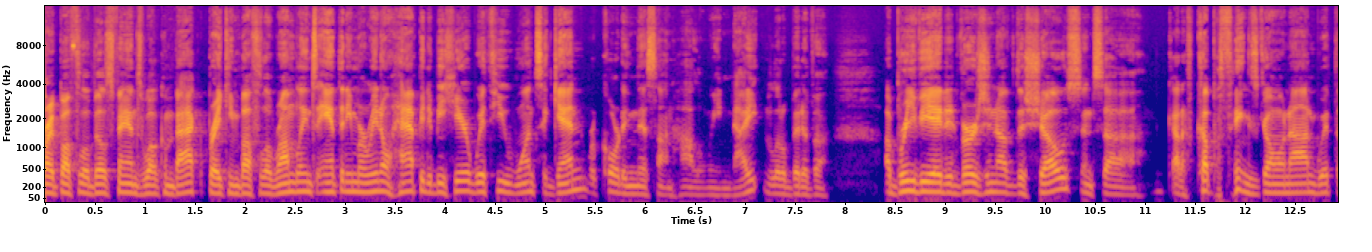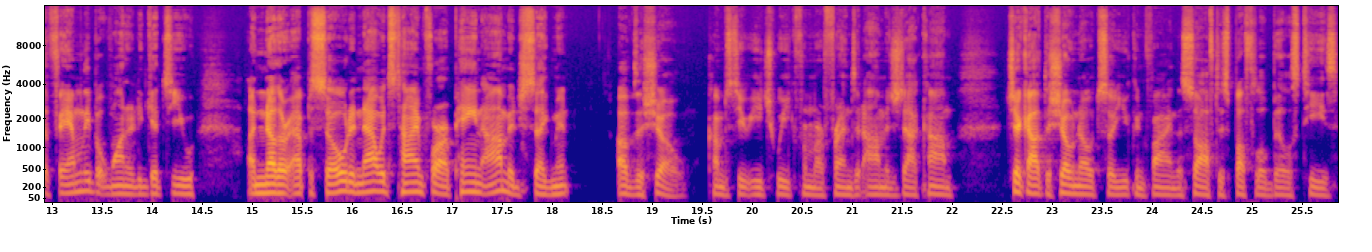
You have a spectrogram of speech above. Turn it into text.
right, Buffalo Bills fans, welcome back. Breaking Buffalo Rumblings. Anthony Marino, happy to be here with you once again, recording this on Halloween night. A little bit of a abbreviated version of the show since uh got a couple things going on with the family, but wanted to get to you another episode. And now it's time for our paying homage segment of the show. Comes to you each week from our friends at homage.com. Check out the show notes so you can find the softest Buffalo Bills tees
